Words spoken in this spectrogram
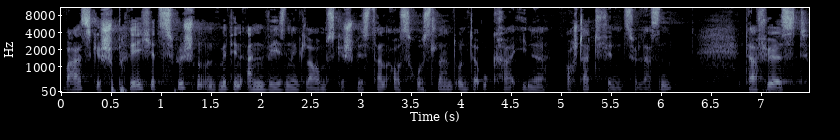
war es, Gespräche zwischen und mit den anwesenden Glaubensgeschwistern aus Russland und der Ukraine auch stattfinden zu lassen – Dafür ist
